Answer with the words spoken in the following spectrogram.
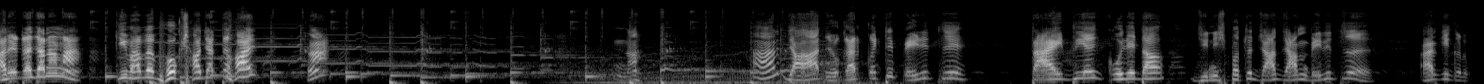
আর এটা জানো না কীভাবে ভোগ সাজাতে হয়? হ্যাঁ। আর যা জোগাড় করতে পেরেছে, তাই দিয়ে করে দাও, জিনিসপত্র যা দাম বেড়েছে। আর কি করব?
